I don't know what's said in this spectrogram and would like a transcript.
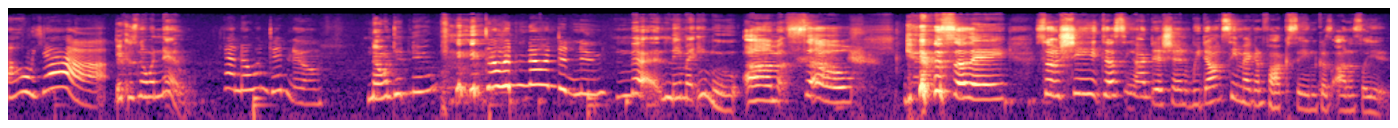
Oh yeah, because no one knew. yeah. No one did know. No one did knew. No one, no one did know. Nah, Lima Emu. Um, so, so they, so she does the audition. We don't see Megan Fox sing because honestly,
